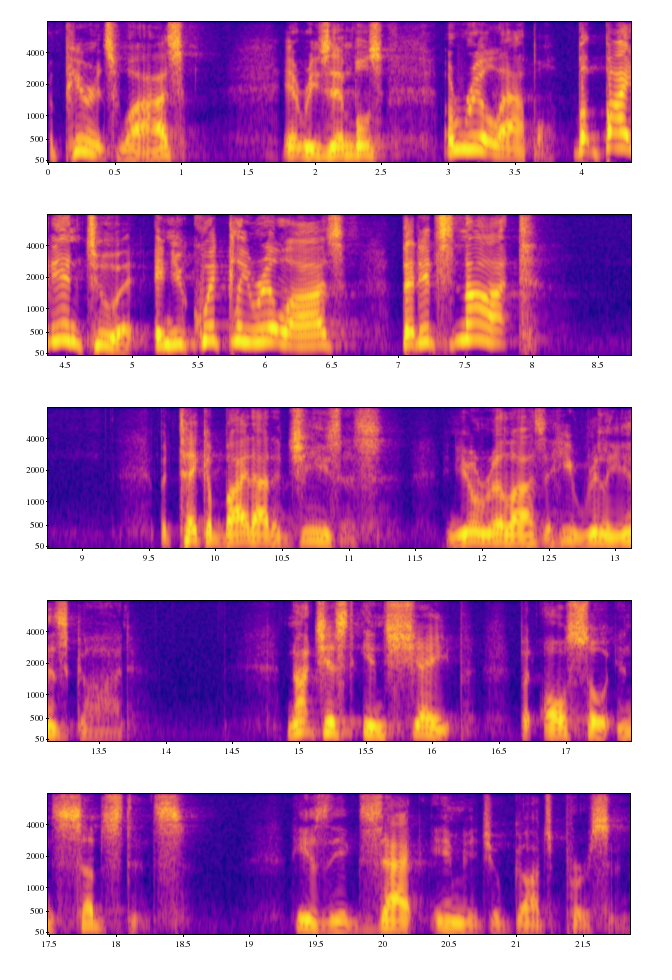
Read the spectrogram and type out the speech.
Appearance wise, it resembles a real apple. But bite into it, and you quickly realize that it's not. But take a bite out of Jesus, and you'll realize that He really is God. Not just in shape, but also in substance. He is the exact image of God's person.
